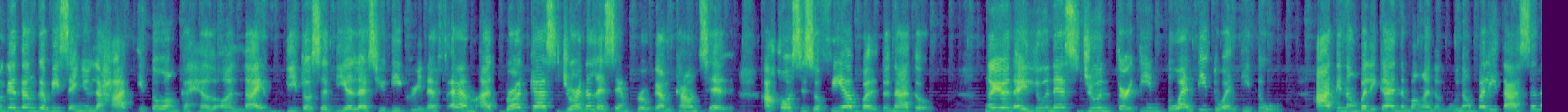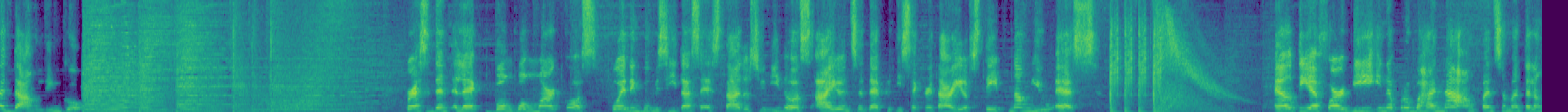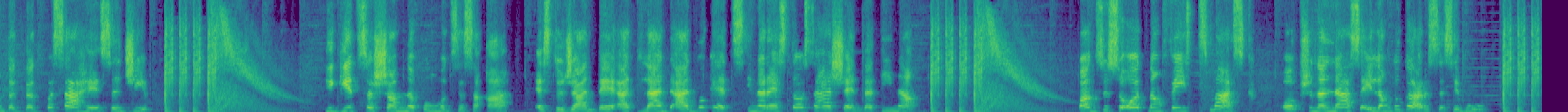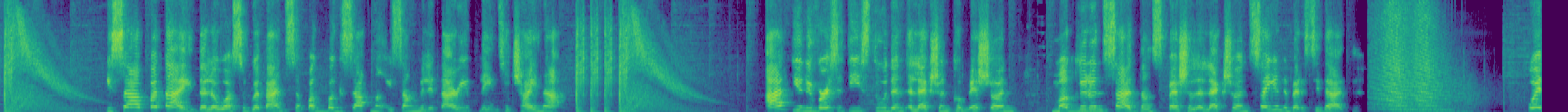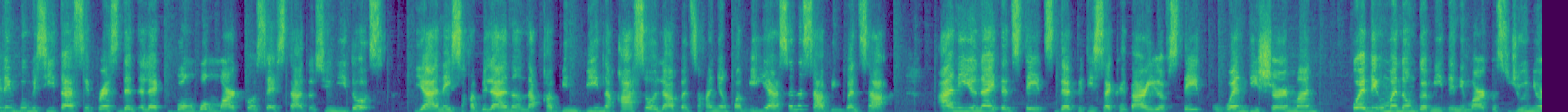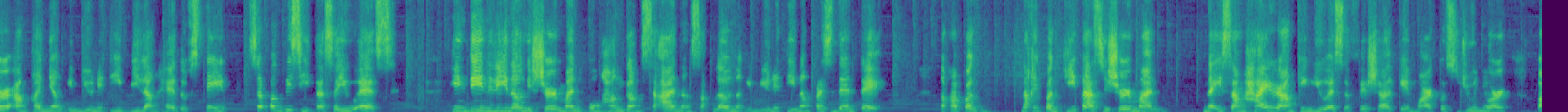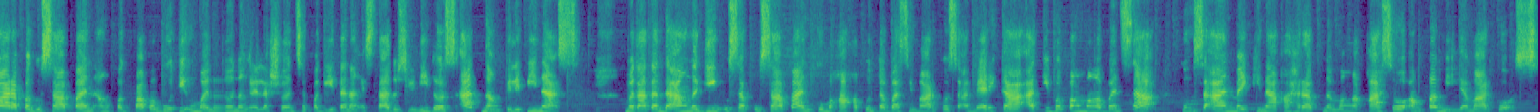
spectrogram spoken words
Magandang gabi sa inyong lahat. Ito ang Kahel On Live dito sa DLSUD Green FM at Broadcast Journalism Program Council. Ako si Sofia Baldonado. Ngayon ay Lunes, June 13, 2022. Atin ang balikan ng mga nangunang balita sa nagdaang linggo. President-elect Bongbong Marcos pwedeng bumisita sa Estados Unidos ayon sa Deputy Secretary of State ng US. LTFRB inaprubahan na ang pansamantalang dagdag pasahe sa jeep. Higit sa siyam na pong magsasaka, estudyante at land advocates inaresto sa Hacienda Tinang. Pagsusuot ng face mask, optional na sa ilang lugar sa Cebu. Isa patay, dalawa sugatan sa pagbagsak ng isang military plane sa China. At University Student Election Commission maglulunsad ng special election sa universidad. Pwedeng bumisita si President-elect Bongbong Marcos sa Estados Unidos. Yan ay sa kabila ng nakabinbi na kaso laban sa kanyang pamilya sa nasabing bansa. Ani United States Deputy Secretary of State Wendy Sherman, pwede umanong gamitin ni Marcos Jr. ang kanyang immunity bilang head of state sa pagbisita sa US. Hindi nilinaw ni Sherman kung hanggang saan ang saklaw ng immunity ng presidente nakapag, nakipagkita si Sherman na isang high-ranking US official kay Marcos Jr. para pag-usapan ang pagpapabuti umano ng relasyon sa pagitan ng Estados Unidos at ng Pilipinas. Matatandaang naging usap-usapan kung makakapunta ba si Marcos sa Amerika at iba pang mga bansa kung saan may kinakaharap ng mga kaso ang pamilya Marcos.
